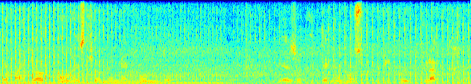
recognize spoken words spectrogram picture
de mayor congestión en el mundo, y eso que tenemos pico y placa.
